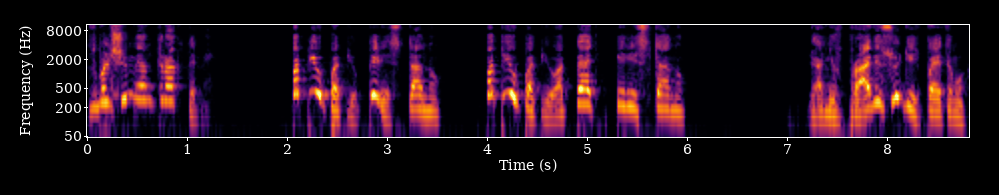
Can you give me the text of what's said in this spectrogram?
с большими антрактами. Попью-попью, перестану. Попью-попью, опять перестану. Я не вправе судить, поэтому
